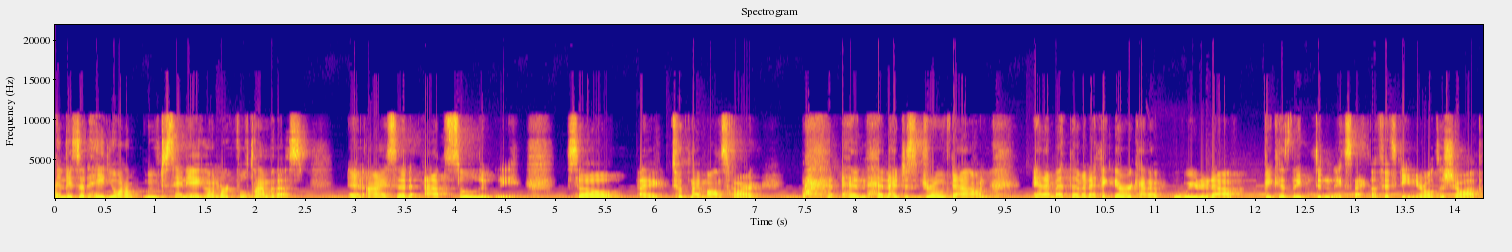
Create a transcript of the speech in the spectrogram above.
And they said, Hey, do you want to move to San Diego and work full time with us? And I said, Absolutely. So I took my mom's car and then I just drove down and I met them. And I think they were kind of weirded out because they didn't expect a 15 year old to show up.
